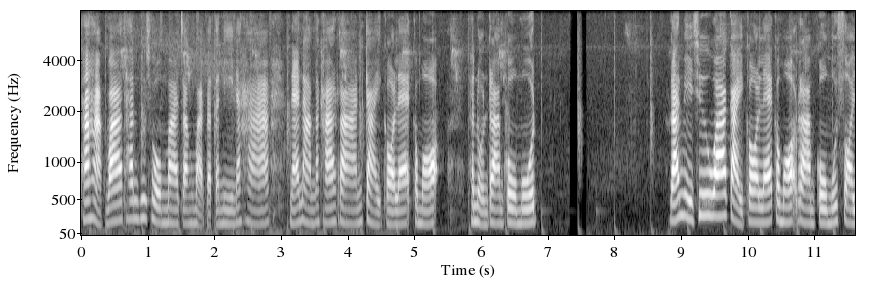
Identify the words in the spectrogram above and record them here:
ถ้าหากว่าท่านผู้ชมมาจังหวัดปัตตานีนะคะ แนะนำนะคะร้านไก่กอและกระเมาะ ถนนรามโกมุตร้านมีชื่อว่าไก่กอและกระเมาะรามโกมุตซอย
